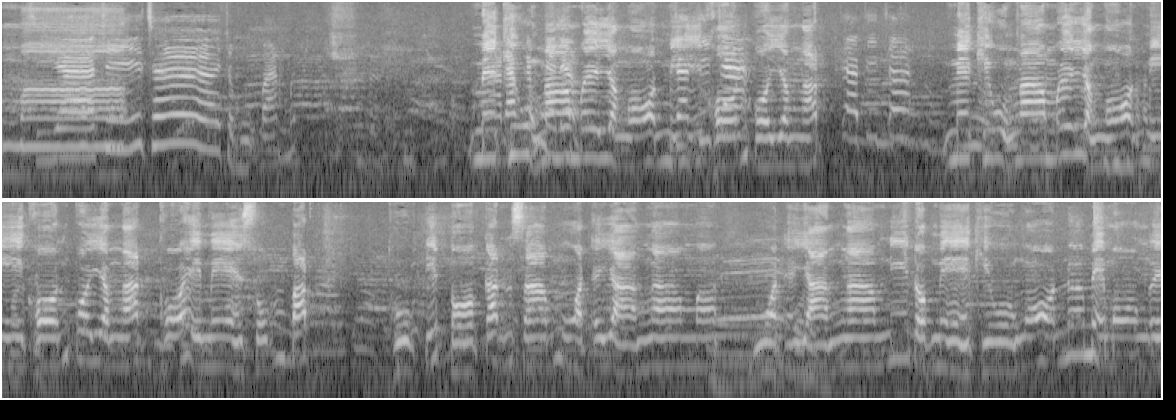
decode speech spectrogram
ำมาอย่าชี้เชยจมูกบานมด แม่คิ้วงามเอ้ยยังงอนมีคอนก็ยังงัดเชยแม่คิ้วงามเอ้ยยังงอนมีคอนก็ยังงัด ขอให้แม่สมบัติ ถูกติดต่อกันสามงวดไอ้อย่างงามงวดไอ้อย่างงามนี่ดอกแม่คิ้วงอนเนื้อแม่มองไอ้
